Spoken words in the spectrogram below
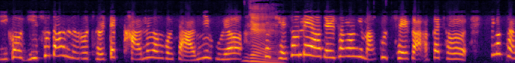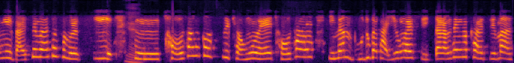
이거 이 수단으로 절대 가능한 것이 아니고요. 예. 개선해야 될 상황이 많고 제가 아까 저 시각장애 말씀하셔서 그렇지 예. 그 저상버스 경우에 저상이면 모두가 다 이용할 수 있다라고 생각하지만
